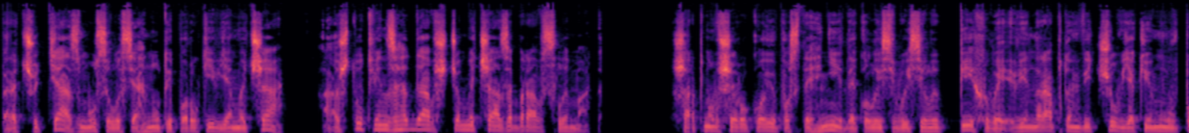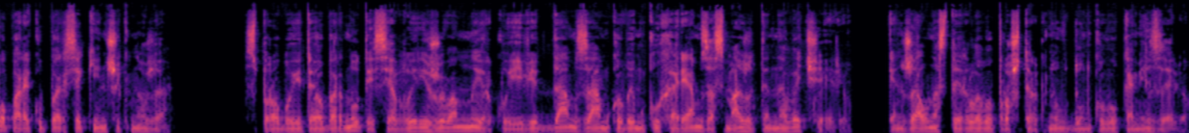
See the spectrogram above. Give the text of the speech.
Передчуття змусило сягнути по руків'я меча, аж тут він згадав, що меча забрав слимак. Шарпнувши рукою по стегні, де колись висіли піхви, він раптом відчув, як йому впоперек уперся кінчик ножа. Спробуєте обернутися, виріжу вам нирку і віддам замковим кухарям засмажити на вечерю. Кенжал настирливо проштиркнув дункову камізелю.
